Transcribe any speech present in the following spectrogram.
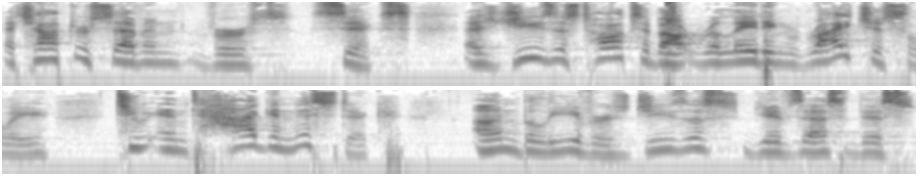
at chapter 7, verse 6, as Jesus talks about relating righteously to antagonistic unbelievers. Jesus gives us this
